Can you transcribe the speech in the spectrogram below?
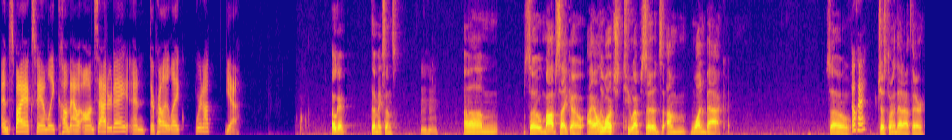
and Spy X Family come out on Saturday, and they're probably like, we're not. Yeah. Okay, that makes sense. Mm-hmm. Um, so Mob Psycho. I only watched two episodes. I'm one back. So Okay. just throwing that out there.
